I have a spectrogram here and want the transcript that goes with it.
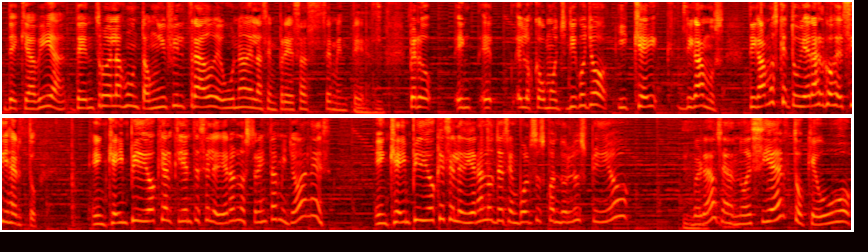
de que había dentro de la Junta un infiltrado de una de las empresas cementeras. Pero, en, eh, lo como digo yo, y que, digamos, digamos que tuviera algo de cierto, ¿en qué impidió que al cliente se le dieran los 30 millones? ¿En qué impidió que se le dieran los desembolsos cuando él los pidió? ¿Verdad? O sea, no es cierto que hubo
